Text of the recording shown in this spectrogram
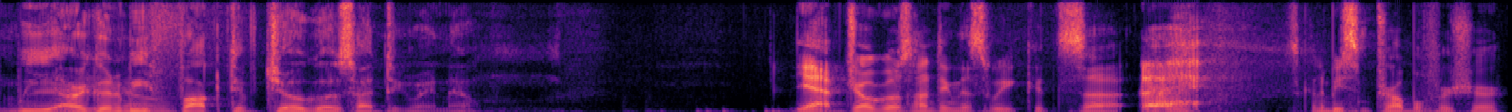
We are going to be fucked if Joe goes hunting right now. Yeah, if Joe goes hunting this week, it's uh it's gonna be some trouble for sure.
